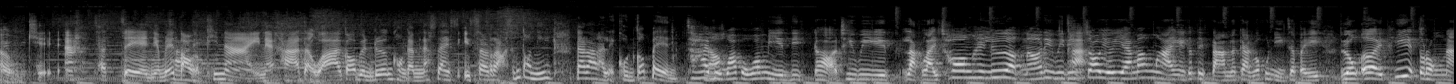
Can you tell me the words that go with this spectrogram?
โอเคอะชัดเจนยังไม่ได้ตอบกับที่ไหนนะคะ แต่ว่าก็เป็นเรื่องของการเป็นนักแสดงอิสระ ซึ่งตอนนี้ดาราหลายๆคนก็เป็นใช่เนผอะ มว่าเพราะว่ามีดิเอ่อทีวีหลากหลายช่องให้เลือกเนาะทีวีดิจิตอลเยอะแยะมากมายไงก็ติดตามแล้วกันว่าคุณหญิงจะไปลงเอยที่ตรงไหน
